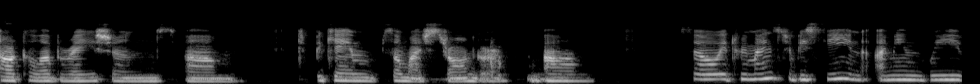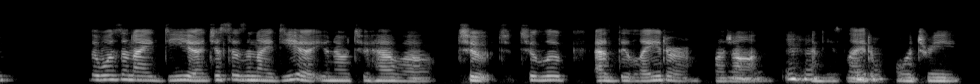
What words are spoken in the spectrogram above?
our collaborations um, became so much stronger. Um, so it remains to be seen. I mean, we there was an idea, just as an idea, you know, to have a to to, to look at the later Bazhan mm-hmm. and his later mm-hmm. poetry,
